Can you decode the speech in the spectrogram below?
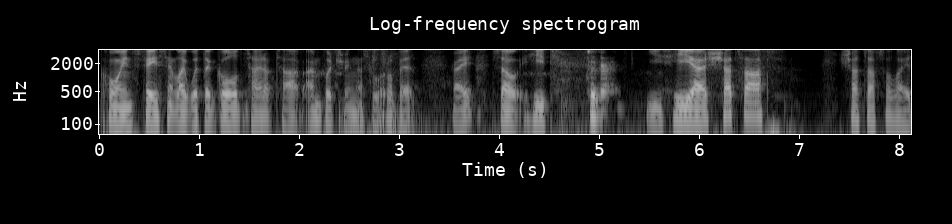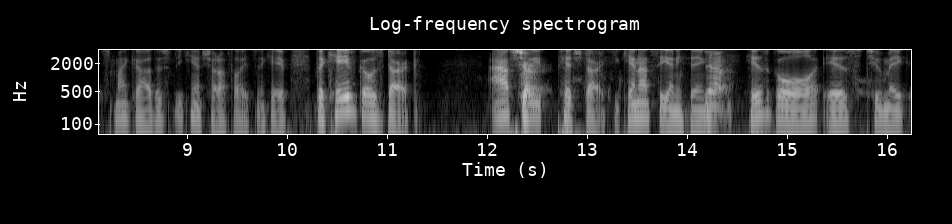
coins facing, like with the gold side up top." I'm butchering this a little bit, right? So he t- It's okay. he, he uh, shuts off shuts off the lights. My God, there's you can't shut off the lights in a cave. The cave goes dark, absolutely Sure. pitch dark. You cannot see anything. Yeah. His goal is to make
